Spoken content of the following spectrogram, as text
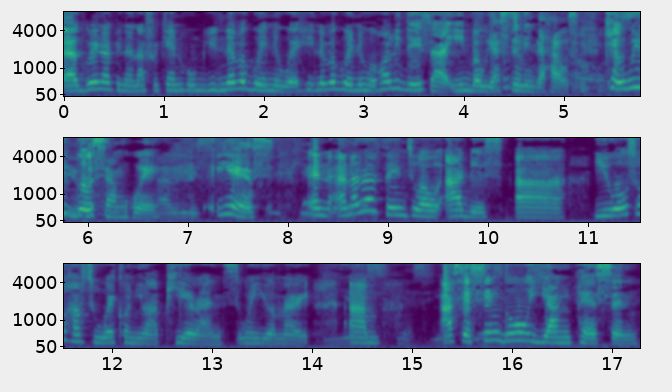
uh, growing up in an African home, you never go anywhere. You never go anywhere. Holidays are in, but we are still in the house. Can we go somewhere? Yes. And another thing to I'll add is uh you also have to work on your appearance when you are married. um as a single young person,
